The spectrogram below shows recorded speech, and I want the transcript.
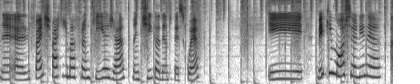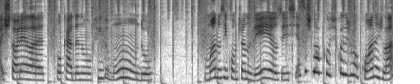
né? É, ele faz parte de uma franquia já antiga dentro da Square. E meio que mostra ali, né? A história ela focada no fim do mundo, humanos encontrando deuses, essas coisas louconas lá.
